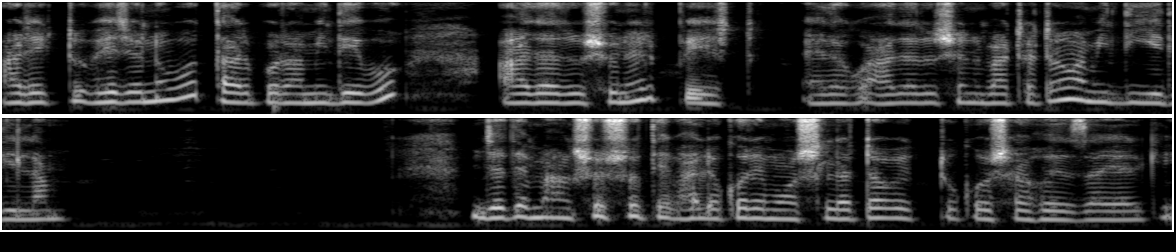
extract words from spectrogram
আরেকটু ভেজে নেব, তারপর আমি দেব আদা রসুনের পেস্ট। এই দেখো, আদা রসুন বাটাটাও আমি দিয়ে দিলাম। যাতে মাংসর সাথে ভালো করে মশলাটাও একটু কষা হয়ে যায় আর কি।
